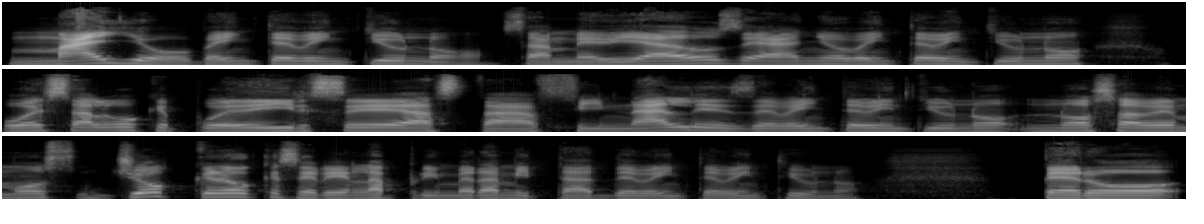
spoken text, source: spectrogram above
mayo 2021, o sea, mediados de año 2021, o es algo que puede irse hasta finales de 2021, no sabemos. Yo creo que sería en la primera mitad de 2021. Pero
